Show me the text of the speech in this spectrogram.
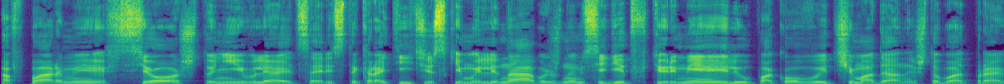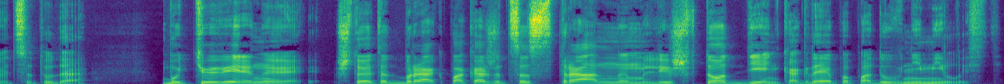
А в Парме все, что не является аристократическим или набожным, сидит в тюрьме или упаковывает чемоданы, чтобы отправиться туда. Будьте уверены, что этот брак покажется странным лишь в тот день, когда я попаду в немилость.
